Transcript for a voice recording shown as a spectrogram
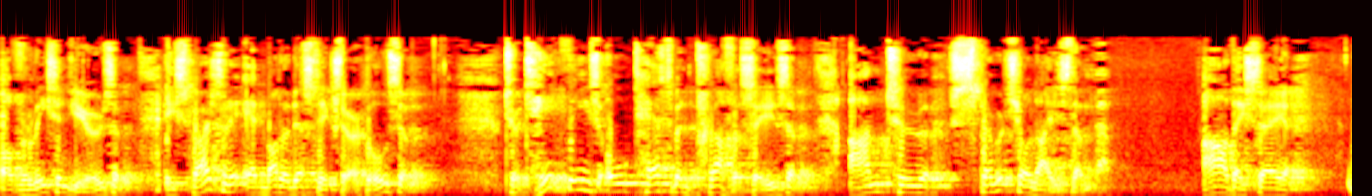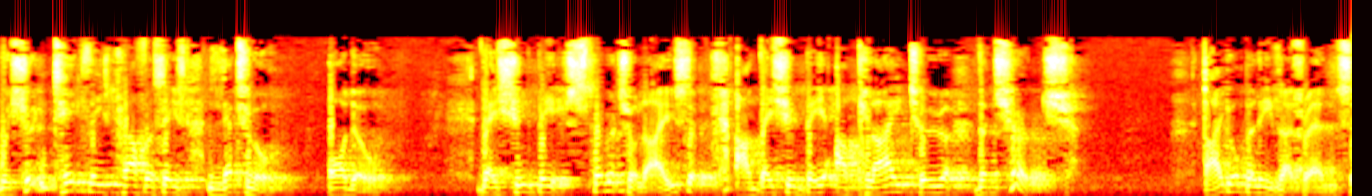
of recent years, especially in modernistic circles, to take these Old Testament prophecies and to spiritualize them. Ah, they say, we shouldn't take these prophecies literal. Oh no. They should be spiritualized and they should be applied to the church. I don't believe that, friends.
